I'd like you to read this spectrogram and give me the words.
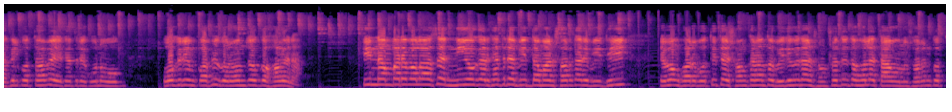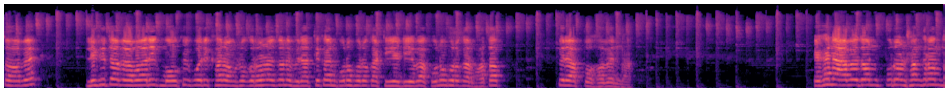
দাখিল করতে হবে। এক্ষেত্রে কোনো অগ্রিম কপি গ্রহণযোগ্য হবে না। তিন নম্বরে বলা আছে, নিয়োগের ক্ষেত্রে বিদ্যমান সরকারি বিধি এবং পরবর্তীতে সংক্রান্ত বিধিবিধান সংশোধিত হলে তা অনুসরণ করতে হবে। লিখিত, ব্যবহারিক, মৌখিক পরীক্ষার অংশগ্রহণের জন্য প্রার্থীগণ কোনো প্রকার টিএডিএ বা কোনো প্রকার ভাতা প্রাপ্য হবেন না। এখানে আবেদন পূরণ সংক্রান্ত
